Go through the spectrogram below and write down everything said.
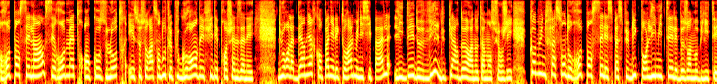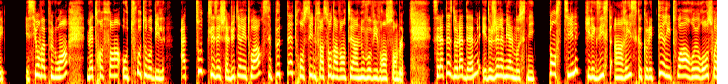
Repenser l'un, c'est remettre en cause l'autre et ce sera sans doute le plus grand défi des prochaines années. Durant la dernière campagne électorale municipale, l'idée de ville du quart d'heure a notamment surgi comme une façon de repenser l'espace public pour limiter les besoins de mobilité. Et si on va plus loin, mettre fin au tout automobile à toutes les échelles du territoire, c'est peut-être aussi une façon d'inventer un nouveau vivre ensemble. C'est la thèse de l'ADEME et de Jérémy Almosny. Pense-t-il qu'il existe un risque que les territoires ruraux soient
